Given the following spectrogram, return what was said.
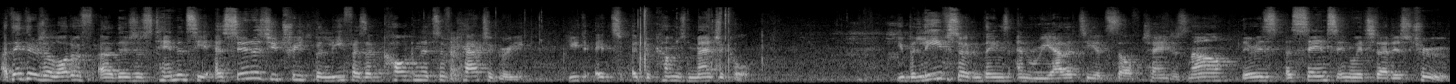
I think there's a lot of, uh, there's this tendency, as soon as you treat belief as a cognitive category, you, it becomes magical. You believe certain things and reality itself changes. Now, there is a sense in which that is true.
